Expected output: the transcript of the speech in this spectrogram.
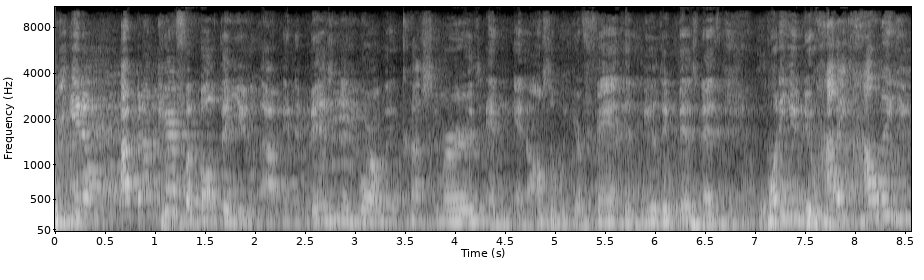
You know, I, but I'm here for both of you um, in the business world with customers and, and also with your fans in the music business. What do you do? How do how do you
